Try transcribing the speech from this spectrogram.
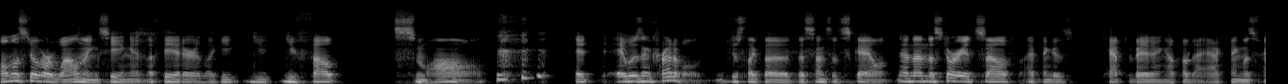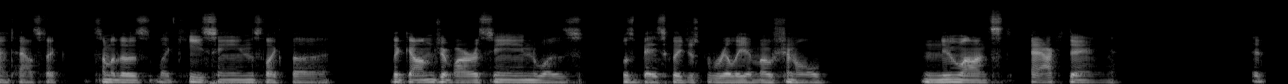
almost overwhelming seeing it in the theater. Like you, you, you felt small. it it was incredible, just like the the sense of scale, and then the story itself, I think, is captivating. I thought the acting was fantastic. Some of those like key scenes, like the the Gom Jabbar scene, was was basically just really emotional, nuanced acting. It,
